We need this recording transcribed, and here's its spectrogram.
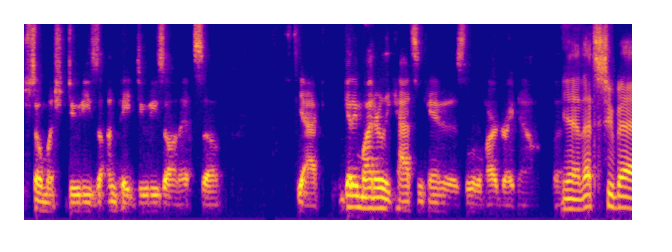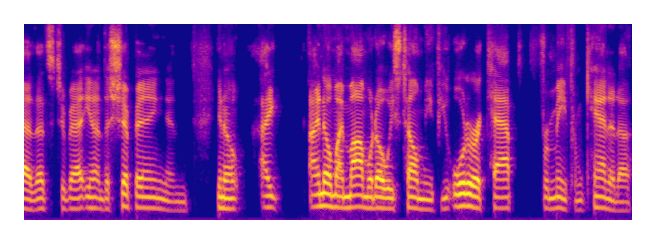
so much duties, unpaid duties on it. So yeah, getting minor league hats in Canada is a little hard right now. But. Yeah, that's too bad. That's too bad. You know, the shipping and you know, I I know my mom would always tell me if you order a cap for me from Canada,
